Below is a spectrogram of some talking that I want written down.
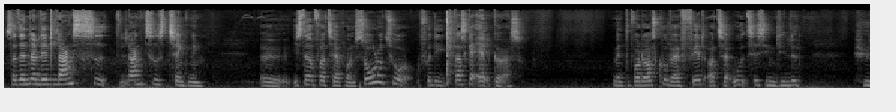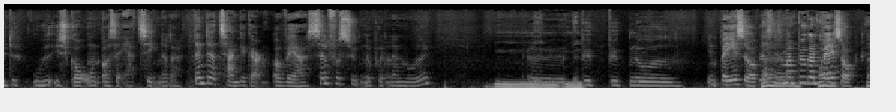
Så den der lidt langtid, langtidstænkning, Øh, I stedet for at tage på en solotur, fordi der skal alt gøres. Men hvor det også kunne være fedt at tage ud til sin lille hytte ude i skoven, og så er tingene der. Den der tankegang at være selvforsynende på en eller anden måde, ikke? Men, øh, men, Byg, byg noget, en base op. Lad os Ja, ja, ligesom man bygger en ja, base op. ja.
